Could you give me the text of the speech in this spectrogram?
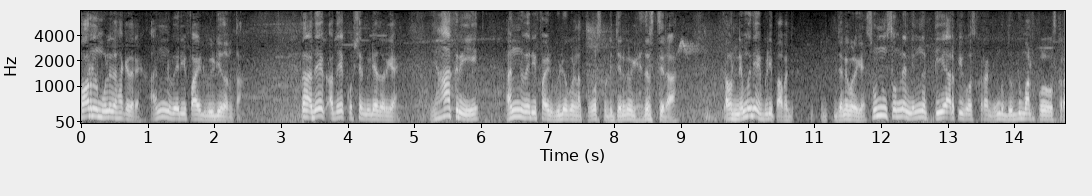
ಕಾರ್ನರ್ ಮೂಲೆಯಲ್ಲಿ ಹಾಕಿದ್ದಾರೆ. ಅನ್ವೆರಿಫೈಡ್ ವಿಡಿಯೋ ಅಂತ. ನಾನು ಅದೇ ಅದೇ ಕ್ವಶನ್ ಮೀಡಿಯಾದವ್ರಿಗೆ. ಯಾಕ್ರಿ ಅನ್ವೆರಿಫೈಡ್ ವಿಡಿಯೋಗಳನ್ನ ತೋರಿಸ್ಬಿಟ್ಟು ಜನಗಳಿಗೆ ಹೆದರ್ಸ್ತೀರಾ? ಅವ್ರು ನೆಮ್ಮದಿಯಾಗಿ ಬಿಡಿ ಪಾಪ ಜನಗಳಿಗೆ. ಸುಮ್ ಸುಮ್ಮನೆ ನಿಮ್ಮ ಟಿ ಆರ್ ಪಿಗೋಸ್ಕರ ನಿಮ್ಮ ದುಡ್ಡು ಮಾಡ್ಕೊಳ್ಳೋಸ್ಕರ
